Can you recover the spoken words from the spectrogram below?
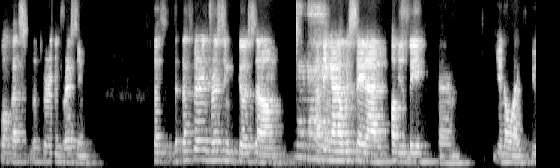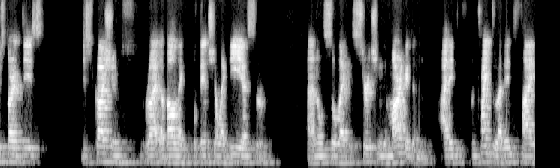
Well, that's that's very interesting. That's that's very interesting because um, I think I always say that obviously, um, you know, like you start these discussions, right, about like potential ideas or, and also like searching the market and and trying to identify,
